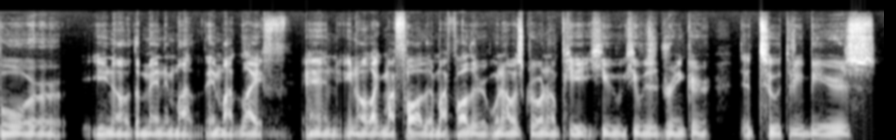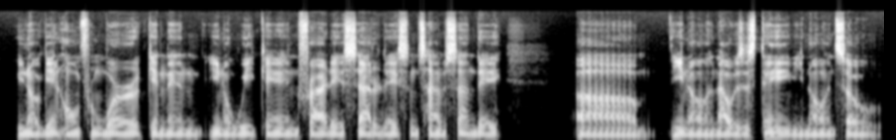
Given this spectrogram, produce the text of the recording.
for you know the men in my in my life and you know like my father my father when i was growing up he he he was a drinker two three beers you know getting home from work and then you know weekend friday saturday sometimes sunday um you know and that was his thing you know and so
